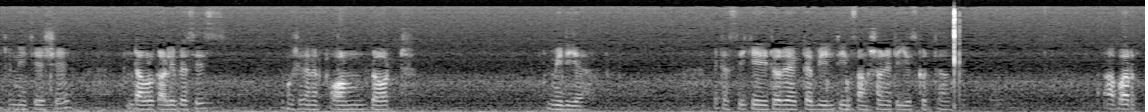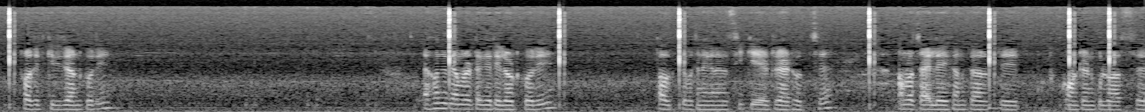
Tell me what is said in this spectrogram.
এটা নিচে এসে ডাবল কার্লি ব্রেসিস এবং সেখানে ফর্ম ডট মিডিয়া এটা সিকে এডিটরের একটা বিল্ট ইন ফাংশন এটা ইউজ করতে হবে। আবার প্রজেক্ট প্রজেক্টকে রিটার্ন করি। এখন যদি আমরা এটাকে রিলোড করি, তাহলে দেখতে পাচ্ছেন এখানে সিকে অ্যাড হচ্ছে। আমরা চাইলে এখানকার যে কন্টেন্টগুলো আছে,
